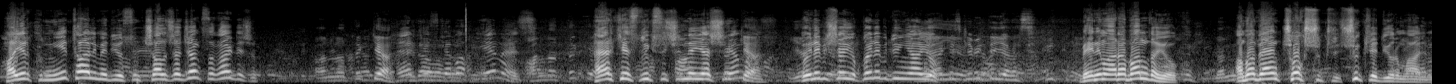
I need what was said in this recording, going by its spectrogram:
Hayır niye talim ediyorsun? Çalışacaksın kardeşim. Anlattık ya. Herkes kebap yiyemez. Herkes lüks içinde yaşayamaz. Böyle bir şey yok. Böyle bir dünya yok. kemik de yiyemez. Benim arabam da yok. Ama ben çok şükür, şükrediyorum halime.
